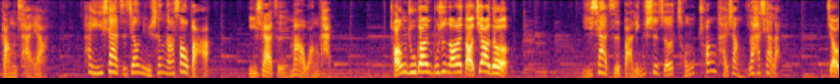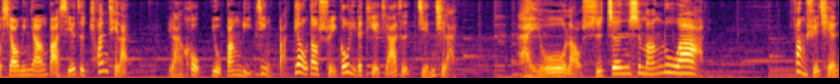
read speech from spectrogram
刚才啊，他一下子教女生拿扫把，一下子骂王凯。长竹竿不是拿来打架的。一下子把林世哲从窗台上拉下来，叫肖明阳把鞋子穿起来，然后又帮李静把掉到水沟里的铁夹子捡起来。哎呦，老师真是忙碌啊！放学前，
